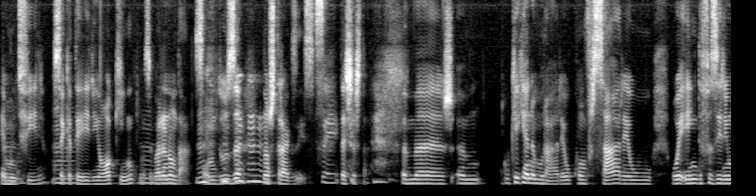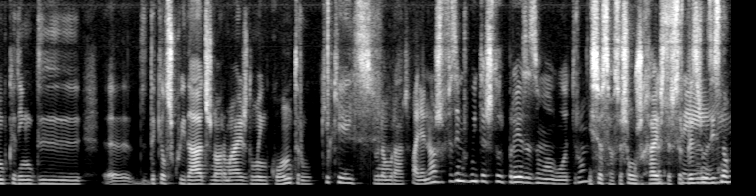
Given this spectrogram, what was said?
é muito uhum. filho. Uhum. Sei que até uhum. iriam ao quinto, mas agora não dá. Sem medusa, não estragues isso. Sim. Deixa estar. Mas um, o que é que é namorar? É o conversar? É o, ou é ainda fazerem um bocadinho de uh, daqueles cuidados normais de um encontro? O que é que é isso do namorar? Olha, nós fazemos muitas surpresas um ao outro. Isso eu sei, vocês são os reis das Sim. surpresas, mas isso não,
